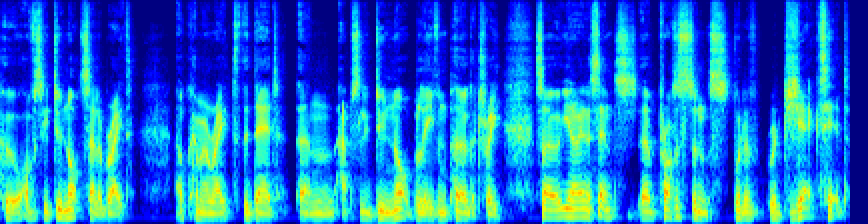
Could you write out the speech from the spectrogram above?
who obviously do not celebrate or commemorate the dead and absolutely do not believe in purgatory. So, you know, in a sense, uh, Protestants would have rejected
